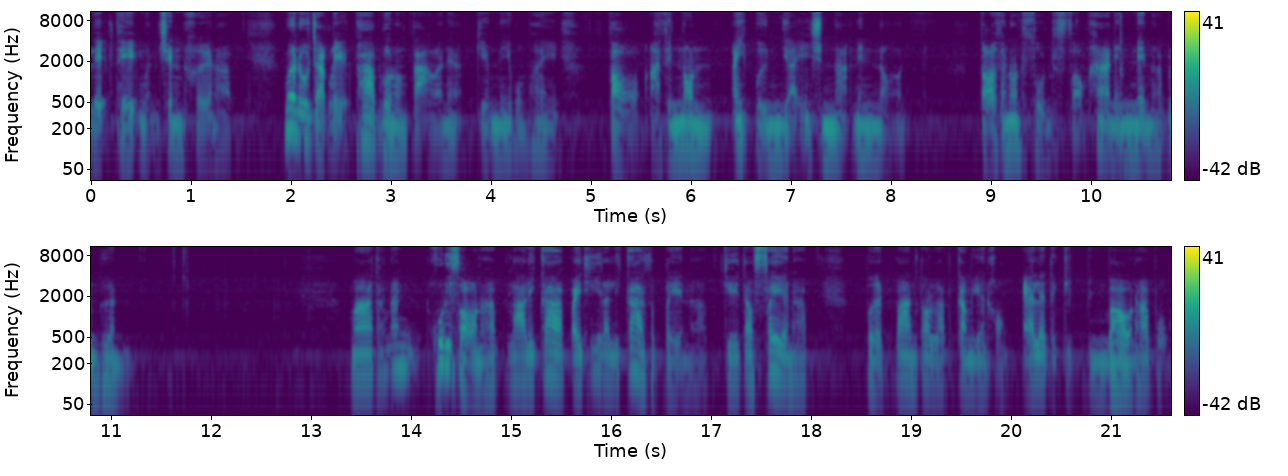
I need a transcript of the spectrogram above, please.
เละเทะเหมือนเช่นเคยนะครับ เมื่อดูจากเลทภาพรวมต่างๆ แล้วเนี่ย เกมนี้ผมให้ต่ออาร์เซนอลไอ้ปืนใหญ่ชนะแน่นอน ต่ออาร์เซนอล0.25 เน้นๆครับเพื่อนๆ มาทางด้านคู่ที่ 2 นะครับ ลาลิก้าไปที่ลาลิก้าสเปนนะครับ เกตาเฟ่นะครับ เปิดบ้านต้อนรับการเยือนของแอตเลติกิบินเบานะครับผม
